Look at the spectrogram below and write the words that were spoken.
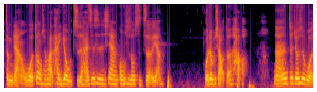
怎么讲，我这种想法太幼稚，还是是现在公司都是这样，我就不晓得。好，那这就是我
